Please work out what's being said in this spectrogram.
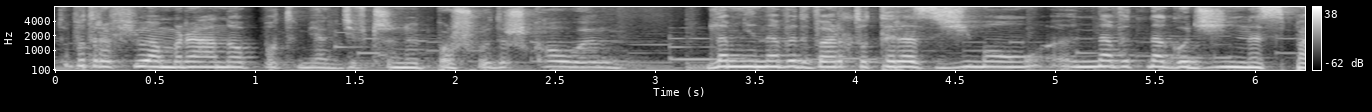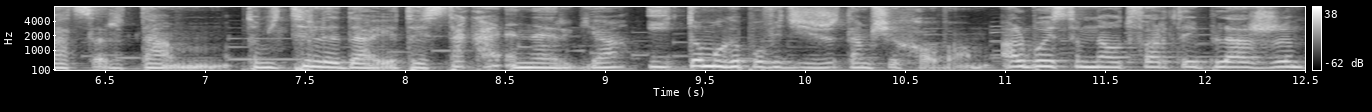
to potrafiłam rano, po tym jak dziewczyny poszły do szkoły, dla mnie nawet warto teraz zimą, nawet na godzinny spacer tam. To mi tyle daje, to jest taka energia i to mogę powiedzieć, że tam się chowam. Albo jestem na otwartej plaży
